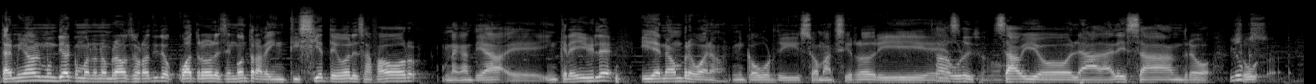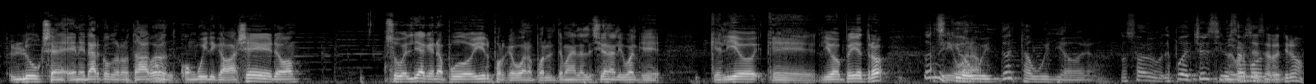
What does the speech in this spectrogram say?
Terminó el Mundial, como lo nombramos hace un ratito, 4 goles en contra, 27 goles a favor, una cantidad eh, increíble. Y de nombres, bueno, Nico Burdizo, Maxi Rodríguez, Ah, Burdizo, ¿no? Saviola, Alessandro, Lux. Su- Lux en, en el arco que rotaba con, Bueno. con Willy Caballero. Sube el día que no pudo ir porque, bueno, por el tema de la lesión, al igual que, que, Leo, que Leo Pietro. ¿Dónde Así bueno, Willy? ¿Dónde está Willy ahora? No sabemos. Después del Chelsea no Me parece que sabemos. se retiró.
